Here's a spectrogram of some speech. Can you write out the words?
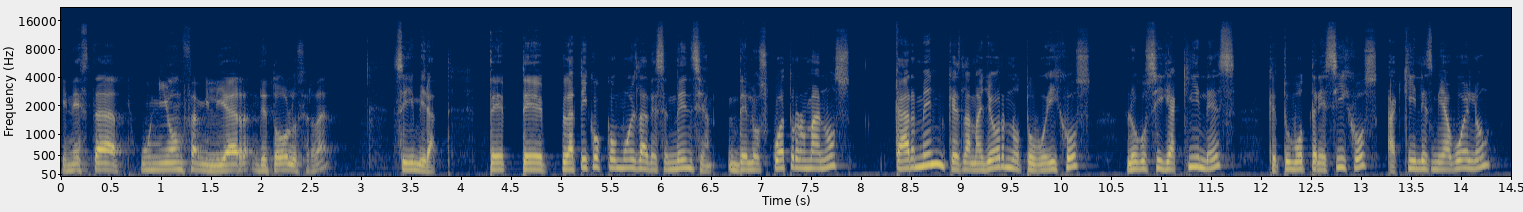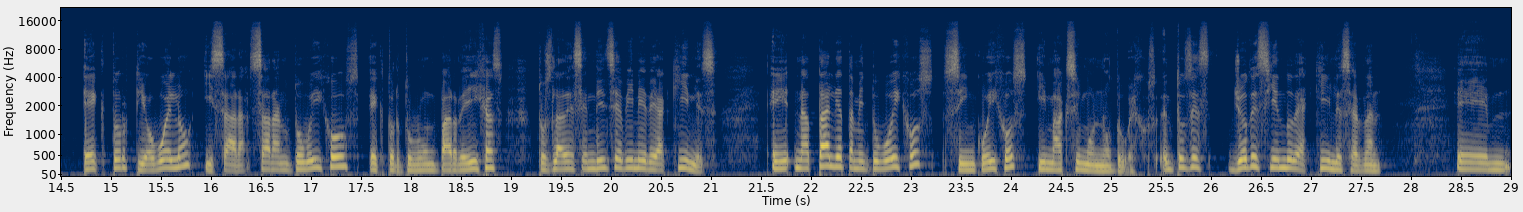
en esta unión familiar de todos los Cerdán? Sí, mira, te, te, platico cómo es la descendencia. De los cuatro hermanos, Carmen, que es la mayor, no tuvo hijos. Luego sigue Aquiles, que tuvo tres hijos. Aquiles, mi abuelo. Héctor, tío abuelo, y Sara. Sara no tuvo hijos, Héctor tuvo un par de hijas. Entonces la descendencia viene de Aquiles. Eh, Natalia también tuvo hijos, cinco hijos, y Máximo no tuvo hijos. Entonces yo desciendo de Aquiles, Hernán. Eh,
